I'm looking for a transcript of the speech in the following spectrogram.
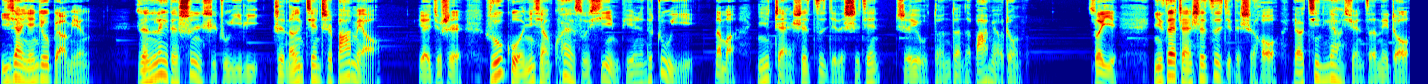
一项研究表明，人类的瞬时注意力只能坚持八秒，也就是如果你想快速吸引别人的注意，那么你展示自己的时间只有短短的八秒钟。所以你在展示自己的时候，要尽量选择那种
